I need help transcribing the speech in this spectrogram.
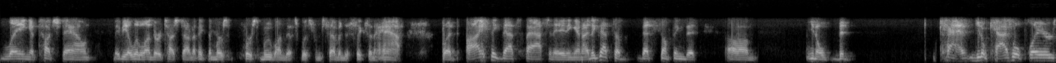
laying a touchdown, maybe a little under a touchdown. I think the first move on this was from seven to six and a half. But I think that's fascinating, and I think that's a that's something that, um, you know, that, ca- you know, casual players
